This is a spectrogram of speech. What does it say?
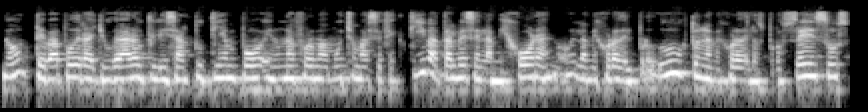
¿no? Te va a poder ayudar a utilizar tu tiempo en una forma mucho más efectiva, tal vez en la mejora, ¿no? En la mejora del producto, en la mejora de los procesos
